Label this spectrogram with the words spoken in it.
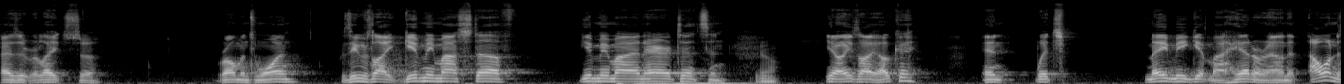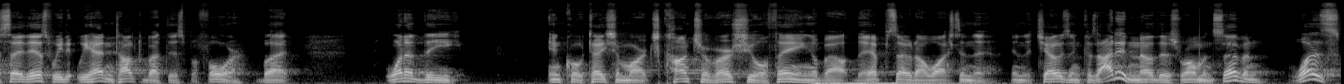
as it relates to Romans 1. Because he was like, Give me my stuff, give me my inheritance. And, Yeah. you know, he's like, Okay. And which made me get my head around it. I wanted to say this we, we hadn't talked about this before, but one of the in quotation marks controversial thing about the episode I watched in the in the Chosen because I didn't know this Romans seven was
